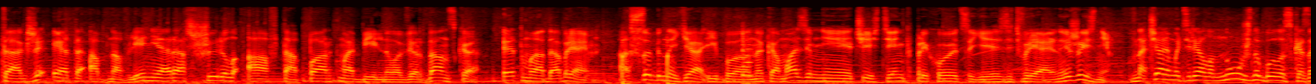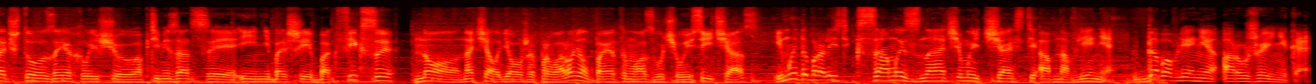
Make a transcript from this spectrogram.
Также это обновление расширило автопарк мобильного Верданска. Это мы одобряем. Особенно я, ибо на КамАЗе мне частенько приходится ездить в реальной жизни. В начале материала нужно было сказать, что заехала еще оптимизация и небольшие багфиксы, но начало я уже проворонил, поэтому озвучиваю сейчас. И мы добрались к самой значимой части обновления – добавления оружейника.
